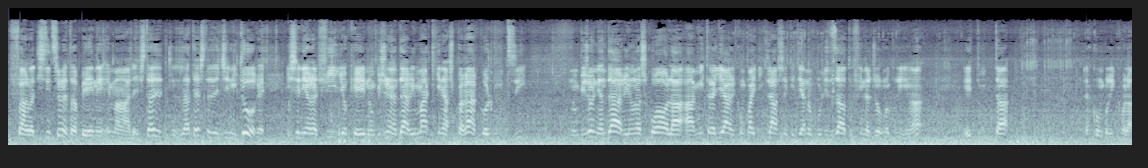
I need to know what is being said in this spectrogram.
fare la distinzione tra bene e male, sta nella testa del genitore insegnare al figlio che non bisogna andare in macchina a sparare con l'Uzzi, non bisogna andare in una scuola a mitragliare i compagni di classe che ti hanno bullizzato fino al giorno prima e tutta la combricola.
